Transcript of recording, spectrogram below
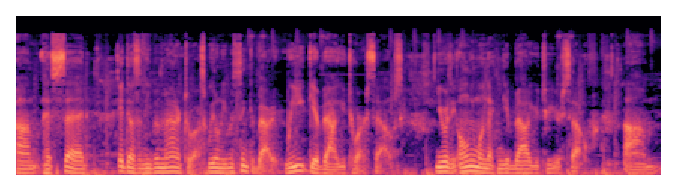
um, has said, it doesn't even matter to us. We don't even think about it. We give value to ourselves. You're the only one that can give value to yourself. Um,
